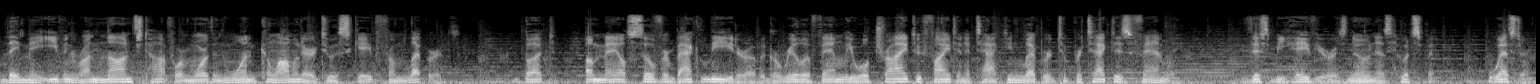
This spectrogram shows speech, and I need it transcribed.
They may even run non-stop for more than one kilometer to escape from leopards. But, a male silverback leader of a gorilla family will try to fight an attacking leopard to protect his family. This behavior is known as chutzpah. Western,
